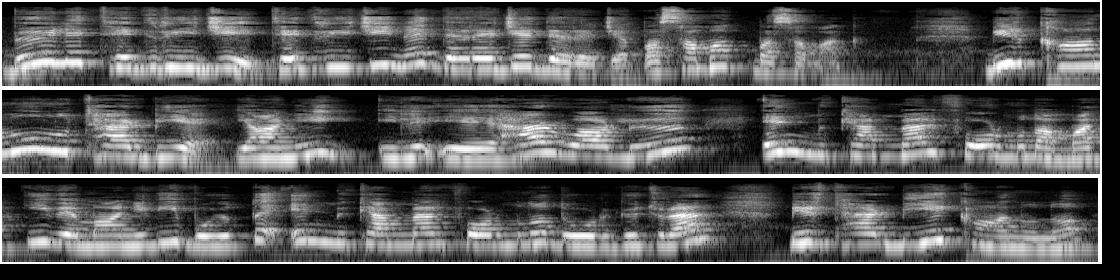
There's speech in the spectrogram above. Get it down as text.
böyle tedrici, tedrici ne derece derece, basamak basamak bir kanunu terbiye yani e, her varlığı en mükemmel formuna, maddi ve manevi boyutta en mükemmel formuna doğru götüren bir terbiye kanunu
